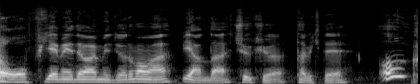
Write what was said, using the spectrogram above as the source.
of yemeye devam ediyorum ama bir anda çöküyor tabii ki de. Oh!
